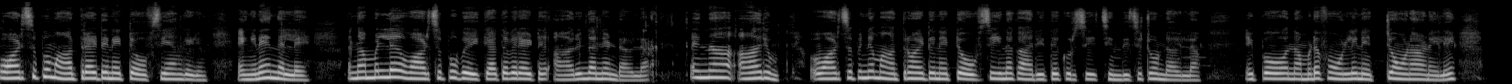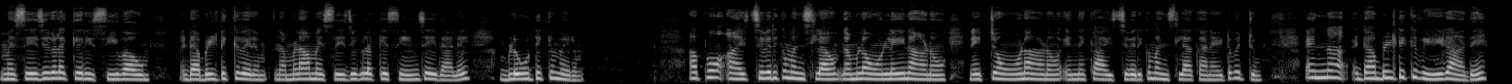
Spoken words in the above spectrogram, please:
വാട്സപ്പ് മാത്രമായിട്ട് നെറ്റ് ഓഫ് ചെയ്യാൻ കഴിയും. എങ്ങനെയെന്നല്ലേ? നമ്മളിൽ വാട്സപ്പ് ഉപയോഗിക്കാത്തവരായിട്ട് ആരും തന്നെ ഉണ്ടാവില്ല. എന്നാൽ ആരും വാട്സപ്പിന്റെ മാത്രമായിട്ട് നെറ്റ് ഓഫ് ചെയ്യുന്ന കാര്യത്തെക്കുറിച്ച് ചിന്തിച്ചിട്ടും ഉണ്ടാവില്ല ഇപ്പോൾ നമ്മുടെ ഫോണിൽ നെറ്റ് ഓൺ ആണെങ്കിൽ മെസ്സേജുകളൊക്കെ റിസീവ് ആവും. ഡബിൾ ടിക്ക് വരും. നമ്മൾ ആ മെസ്സേജുകളൊക്കെ സീൻ ചെയ്താൽ ബ്ലൂ ടിക്കും വരും. അപ്പോൾ അയച്ചവർക്ക് മനസ്സിലാവും നമ്മൾ ഓൺലൈൻ ആണോ നെറ്റ് ഓൺ ആണോ എന്നൊക്കെ അയച്ചവർക്ക് മനസ്സിലാക്കാനായിട്ട് പറ്റും. എന്നാൽ ഡബിൾ ടിക്ക് വീഴാതെ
